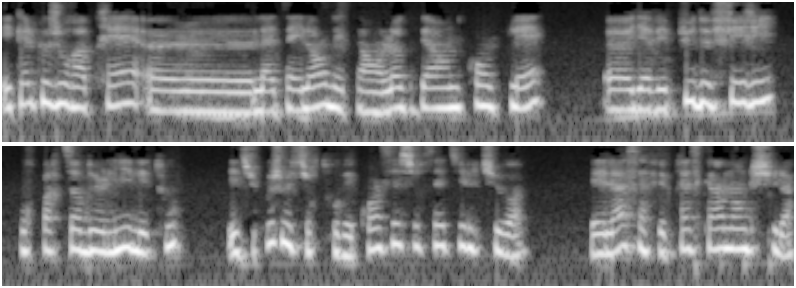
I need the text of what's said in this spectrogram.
Et quelques jours après, euh, la Thaïlande était en lockdown complet. Euh, il y avait plus de ferry pour partir de l'île et tout. Et du coup, je me suis retrouvée coincée sur cette île, tu vois. Et là, ça fait presque un an que je suis là.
